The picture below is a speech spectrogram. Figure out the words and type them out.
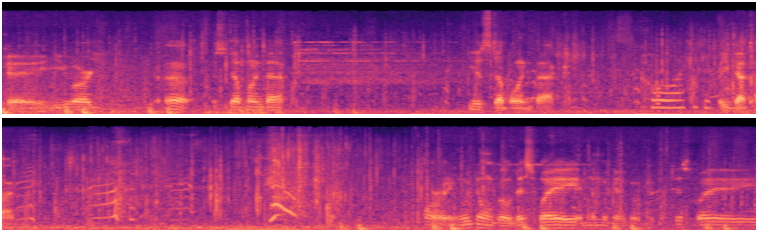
Okay, you are. Uh, is he doubling back? He is doubling back, cool. I could get. Oh, you got time. Alright, we're gonna go this way, and then we're gonna go this way.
